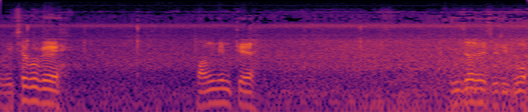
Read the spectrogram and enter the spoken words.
우리 태국의 왕님께 인사를 드리고 네,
